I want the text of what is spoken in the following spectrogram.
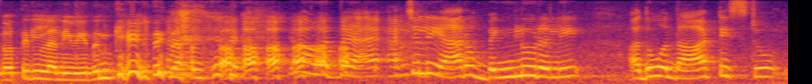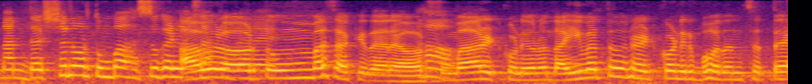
ಗೊತ್ತಿಲ್ಲ ನನ್ಗೆ ನೀವು ಇದನ್ನ ಕೇಳ್ತೀರಾ ಮತ್ತೆ ಆಕ್ಚುಲಿ ಯಾರು ಬೆಂಗಳೂರಲ್ಲಿ ಅದು ಒಂದು ಆರ್ಟಿಸ್ಟ್ ನಾನು ದರ್ಶನ್ ಅವ್ರು ತುಂಬಾ ಹಸುಗಳನ್ನ ಅವ್ರು ಅವ್ರು ತುಂಬಾ ಸಾಕಿದ್ದಾರೆ. ಅವ್ರು ಸುಮಾರು ಇಟ್ಕೊಂಡು ಒಂದು ಐವತ್ತು ಇಟ್ಕೊಂಡಿರಬಹುದು ಅನ್ಸುತ್ತೆ.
